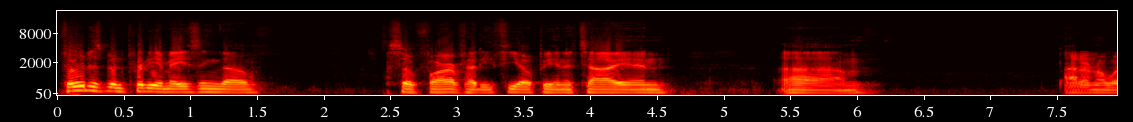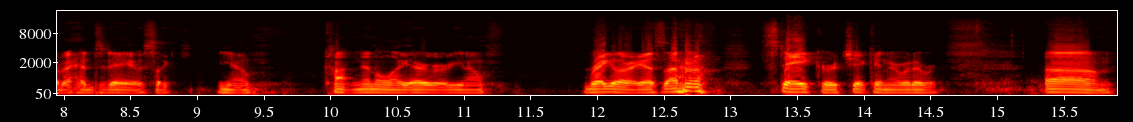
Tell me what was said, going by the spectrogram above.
food has been pretty amazing, though. So far, I've had Ethiopian, Italian. Um, I don't know what I had today. It was like you know continental or you know regular, I guess. I don't know, steak or chicken or whatever. Um,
